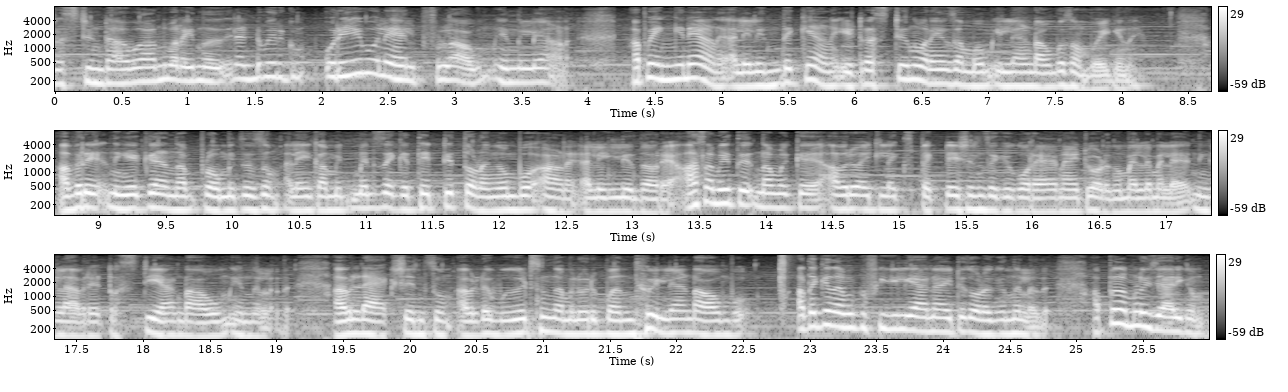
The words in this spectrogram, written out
ട്രസ്റ്റ് ഉണ്ടാവുക എന്ന് പറയുന്നത് രണ്ടുപേർക്കും ഒരേപോലെ ഹെൽപ്ഫുൾ ആവും എന്നുള്ളതാണ്. അപ്പോൾ എങ്ങനെയാണ് അല്ലെങ്കിൽ എന്തൊക്കെയാണ് ഈ ട്രസ്റ്റ് എന്ന് പറയുന്ന സംഭവം ഇല്ലാണ്ടാവുമ്പോൾ സംഭവിക്കുന്നത്? അവർ നിങ്ങൾക്ക് തന്ന പ്രോമിസസും അല്ലെങ്കിൽ കമ്മിറ്റ്മെന്റ്സ് ഒക്കെ തെറ്റി തുടങ്ങുമ്പോൾ ആണ് അല്ലെങ്കിൽ എന്താ പറയുക ആ സമയത്ത് നമുക്ക് അവരുമായിട്ടുള്ള എക്സ്പെക്റ്റേഷൻസ് ഒക്കെ കുറയാനായിട്ട് തുടങ്ങും. മെല്ലെ മെല്ലെ നിങ്ങൾ അവരെ ട്രസ്റ്റ് ചെയ്യാണ്ടാവും എന്നുള്ളത്. അവരുടെ ആക്ഷൻസും അവരുടെ വേർഡ്സും തമ്മിലൊരു ബന്ധം ഇല്ലാണ്ടാവുമ്പോൾ അതൊക്കെ നമുക്ക് ഫീൽ ചെയ്യാനായിട്ട് തുടങ്ങുന്നുള്ളത് അപ്പോൾ നമ്മൾ വിചാരിക്കും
